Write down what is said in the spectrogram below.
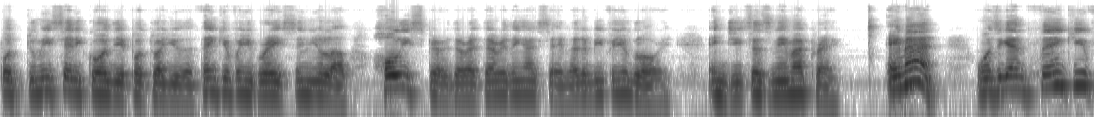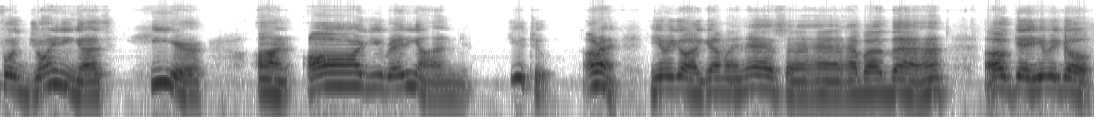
por tu misericordia y por tu ayuda. Thank you for your grace and your love. Holy Spirit, direct everything I say. Let it be for your glory. In Jesus' name I pray. Amen. Once again, thank you for joining us here on Are You Ready on YouTube. All right. Here we go. I got my NASA hat. How about that, huh? Okay, here we go.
